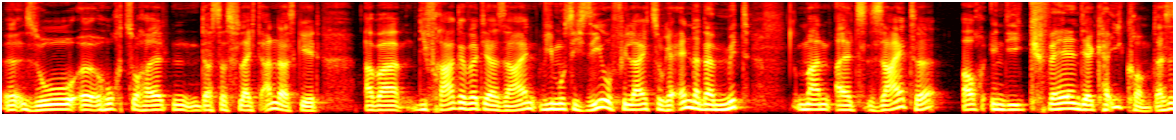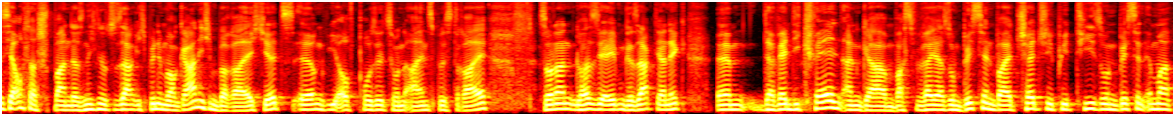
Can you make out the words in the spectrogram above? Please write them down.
äh, so äh, hochzuhalten, dass das vielleicht anders geht. Aber die Frage wird ja sein, wie muss sich SEO vielleicht sogar ändern, damit man als Seite auch in die Quellen der KI kommt. Das ist ja auch das Spannende. Ist nicht nur zu sagen, ich bin im organischen Bereich jetzt irgendwie auf Position 1 bis 3, sondern du hast es ja eben gesagt, Janik, ähm, da werden die Quellenangaben, was wir ja so ein bisschen bei ChatGPT so ein bisschen immer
